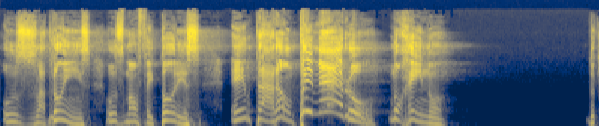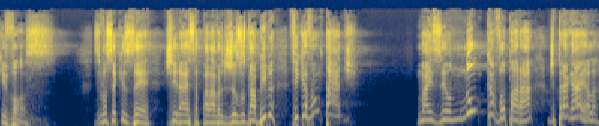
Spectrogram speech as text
os ladrões, os malfeitores entrarão primeiro no reino do que vós. Se você quiser tirar essa palavra de Jesus da Bíblia, fique à vontade mas eu nunca vou parar de pregar ela.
